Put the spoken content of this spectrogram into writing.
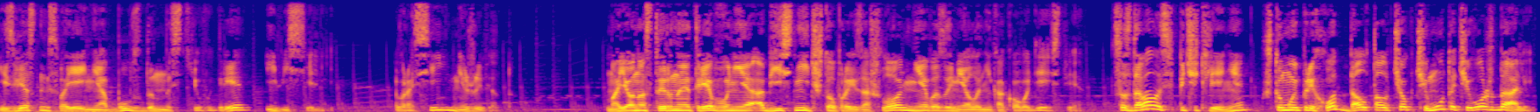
известный своей необузданностью в игре и веселье. В России не живет. Мое настырное требование объяснить, что произошло, не возымело никакого действия. Создавалось впечатление, что мой приход дал толчок чему-то, чего ждали,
